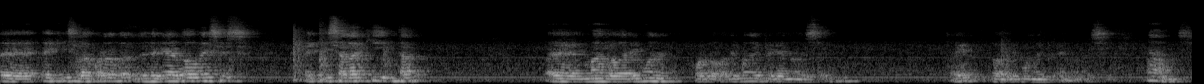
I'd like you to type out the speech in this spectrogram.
eh, x a la cuarta sería dos veces x a la quinta eh, más logaritmo de, por logaritmo del periano de 6. ¿Está bien? Logaritmo del periano de 6. Nada más.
